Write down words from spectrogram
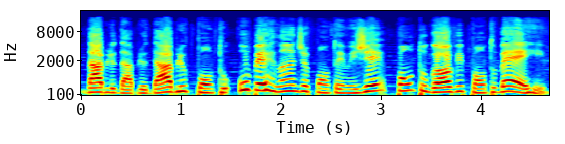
www.uberlandia.mg.gov.br.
